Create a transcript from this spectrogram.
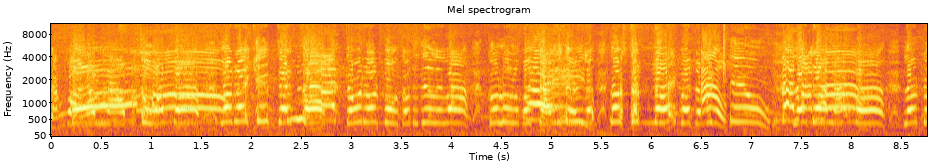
จังหวะแล้วลำสวนมาเราได้คิมเจนเซ่แต่ว่าโดนโบกตอนดี แล้วแล้วสไนป์มาดับเบิลคิวแล้วด้านหลังมา แล้วโด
